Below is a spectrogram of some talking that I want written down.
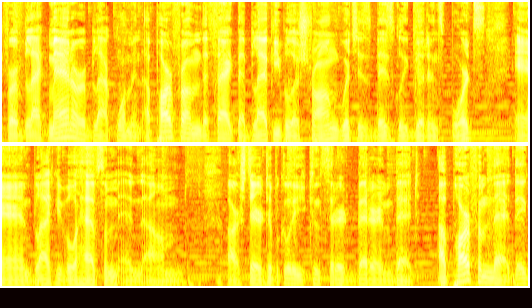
for a black man or a black woman? Apart from the fact that black people are strong which is basically good in sports and black people have some and um, are stereotypically considered better in bed. Apart from that they,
